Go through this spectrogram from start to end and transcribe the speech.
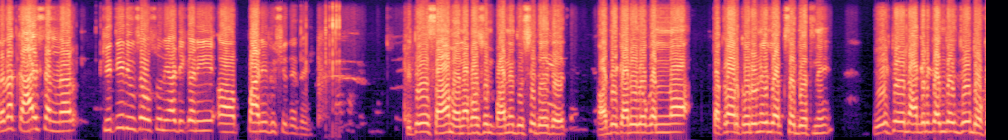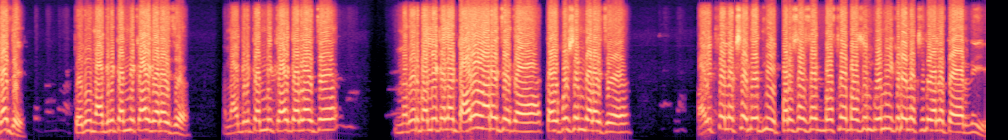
दादा काय सांगणार? किती दिवसापासून या ठिकाणी पाणी दूषित येते तिथे सहा महिन्यापासून पाणी दूषित येत आहेत अधिकारी लोकांना तक्रार करूनही लक्ष देत नाही. इथे नागरिकांचा जीव धोक्यात आहे. तरी नागरिकांनी काय करायचं? नागरिकांनी काय करायचं? नगरपालिकेला टाळं मारायचं का? का उपोषण करायचं? आयुक्त लक्ष देत नाही. प्रशासक बसल्यापासून कोणी इकडे लक्ष द्यायला तयार नाही.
